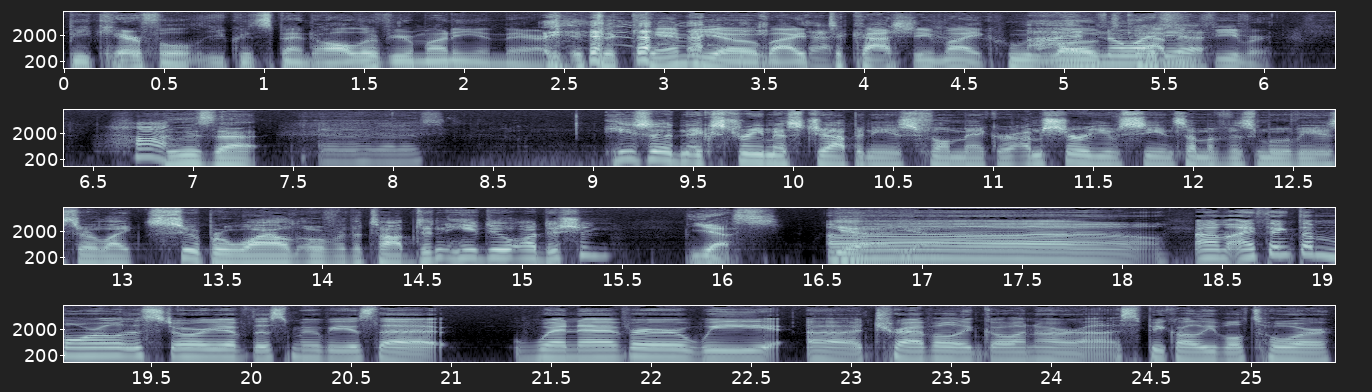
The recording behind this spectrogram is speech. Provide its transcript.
be careful, you could spend all of your money in there. It's a cameo by Takashi Miike, who I had loves no Cabin idea. Fever. huh. Who is that? I don't know who that is. He's an extremist Japanese filmmaker. I'm sure you've seen some of his movies. They're like super wild, over the top. Didn't he do Audition? Yes. Yeah, yeah. Oh. Um, I think the moral of the story of this movie is that whenever we uh, travel and go on our uh, Speak All Evil tour,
